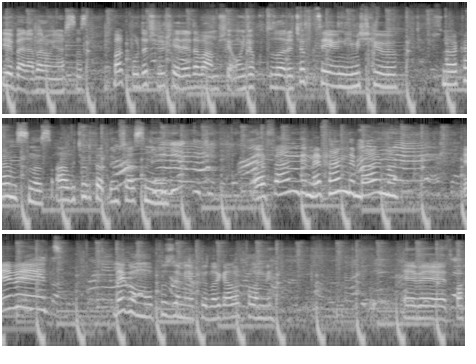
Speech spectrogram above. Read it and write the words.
Bir beraber oynarsınız. Bak burada çocuk şeyleri de varmış ya. Oyuncak kutuları. Çok sevimliymiş şu. Şuna bakar mısınız? Aa bu çok tatlıymış Asmin. Efendim efendim bağırma. Evet. Lego mu puzzle mi yapıyorlar? Gel bakalım bir. Evet bak.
